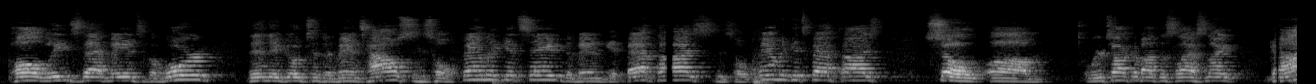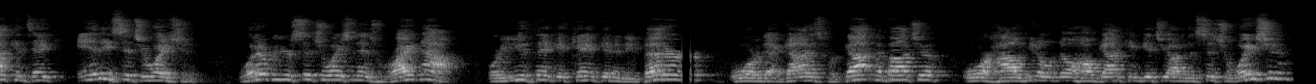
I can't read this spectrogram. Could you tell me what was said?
Paul leads that man to the Lord. Then they go to the man's house. His whole family gets saved. The man get baptized. His whole family gets baptized. So um, we were talking about this last night. God can take any situation, whatever your situation is right now, where you think it can't get any better, or that God has forgotten about you, or how you don't know how God can get you out of the situation.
